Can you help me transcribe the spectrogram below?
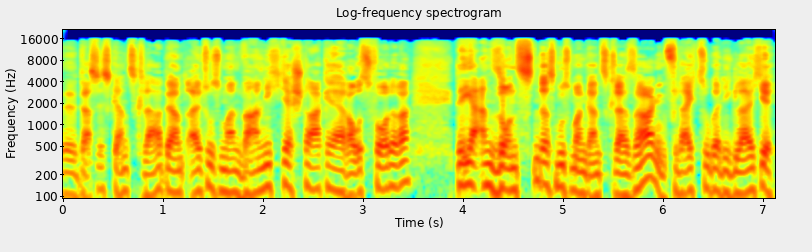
Äh, das ist ganz klar. Bernd Altusmann war nicht der starke Herausforderer, der ja ansonsten, das muss man ganz klar sagen, vielleicht sogar die gleiche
